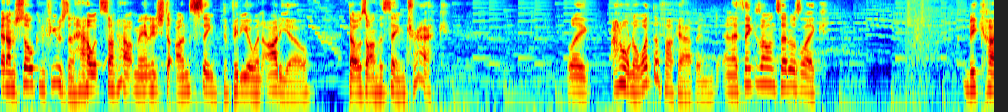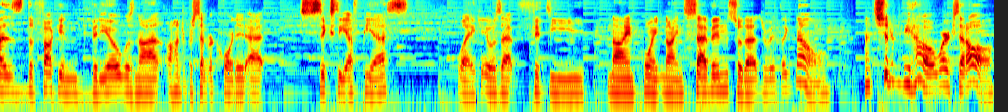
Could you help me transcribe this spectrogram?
And I'm so confused on how it somehow managed to unsync the video and audio that was on the same track. Like, I don't know what the fuck happened. And I think someone said it was like, because the fucking video was not 100% recorded at 60 FPS. Like, it was at 59.97, so that's like, no. That shouldn't be how it works at all.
